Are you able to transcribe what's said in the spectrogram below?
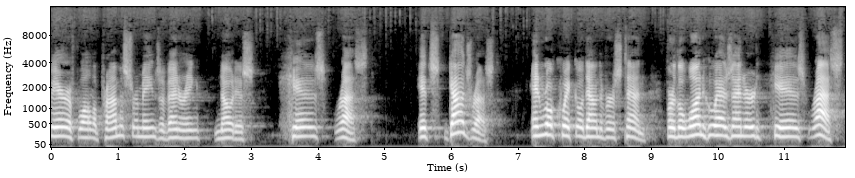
fear if while the promise remains of entering, notice, his rest. It's God's rest. And real quick, go down to verse 10. For the one who has entered his rest.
